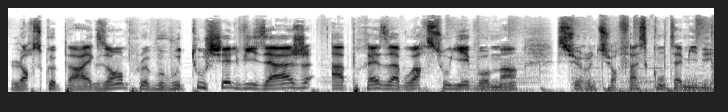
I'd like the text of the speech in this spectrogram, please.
lorsque par exemple vous vous touchez le visage après avoir souillé vos mains sur une surface contaminée.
